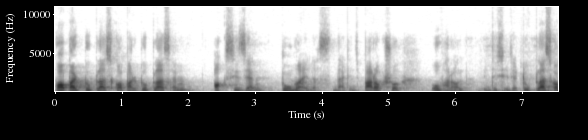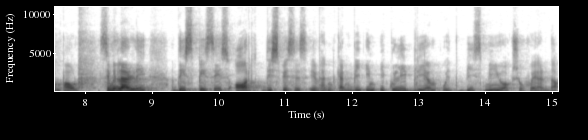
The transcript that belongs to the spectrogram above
copper 2 plus copper 2 plus and oxygen 2 minus. That is peroxo overall this is a 2 plus compound. Similarly this species or this species even can be in equilibrium with bis oxo where the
